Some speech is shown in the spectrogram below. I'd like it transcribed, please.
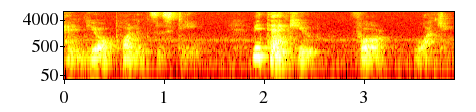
and your Polinsys team, we thank you for watching.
